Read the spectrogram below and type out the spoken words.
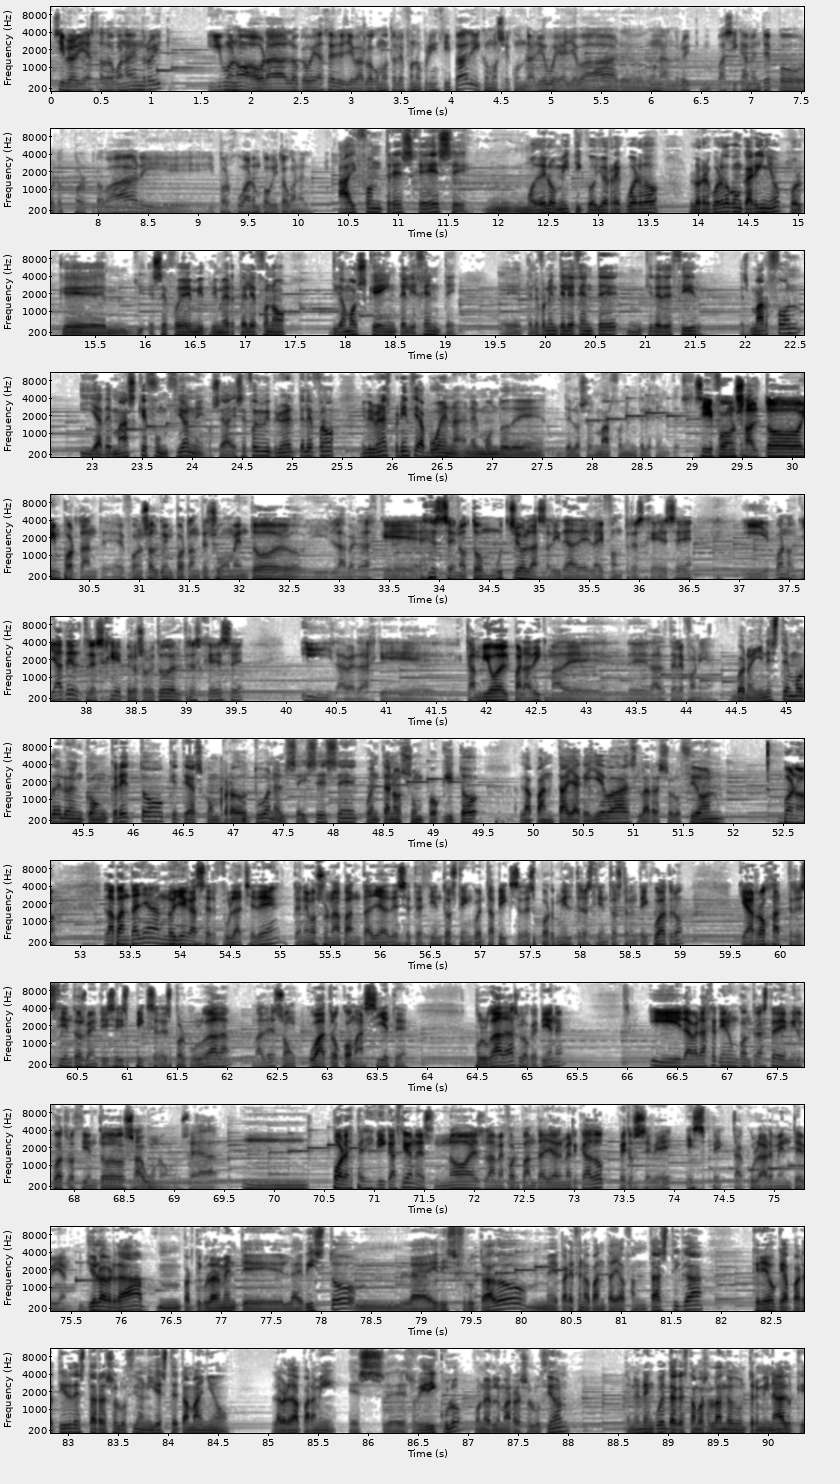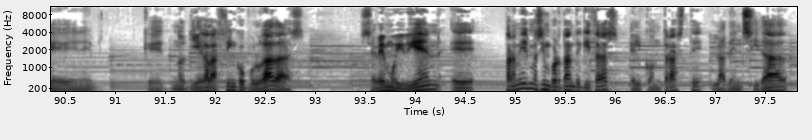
siempre había estado con Android. Y bueno, ahora lo que voy a hacer es llevarlo como teléfono principal y como secundario voy a llevar eh, un Android, básicamente por, por probar y, y por jugar un poquito con él. iPhone 3GS, mm, modelo mítico, yo recuerdo, lo recuerdo con cariño porque mm, ese fue mi primer teléfono, digamos que inteligente. Eh, teléfono inteligente mm, quiere decir smartphone y además que funcione. O sea, ese fue mi primer teléfono, mi primera experiencia buena en el mundo de, de los smartphones inteligentes. Sí, fue un salto importante, ¿eh? fue un salto importante en su momento y la verdad es que se notó mucho la salida del iPhone 3GS y bueno, ya del 3G, pero sobre todo del 3GS y la verdad es que cambió el paradigma de, de la telefonía. Bueno, y en este modelo en concreto que te has comprado tú en el 6S, cuéntanos un poquito la pantalla que llevas, la resolución. Bueno, la pantalla no llega a ser Full HD. Tenemos una pantalla de 750 píxeles por 1334 que arroja 326 píxeles por pulgada, ¿vale? Son 4,7 pulgadas lo que tiene. Y la verdad es que tiene un contraste de 1400 a 1. O sea, mm, por especificaciones no es la mejor pantalla del mercado, pero se ve espectacularmente bien. Yo la verdad, mm, particularmente la he visto, mm, la he disfrutado, me parece una pantalla fantástica. Creo que a partir de esta resolución y este tamaño, la verdad para mí es, es ridículo ponerle más resolución. Tener en cuenta que estamos hablando de un terminal que, que no llega a las 5 pulgadas. Se ve muy bien. Eh, para mí es más importante quizás el contraste, la densidad,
